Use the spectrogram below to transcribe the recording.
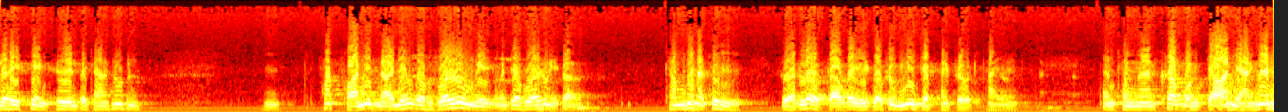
เลยเที่ยงคืนไปทางนู้นพักผ่อนนิดหน่อยเดี๋ยวก็หัวรุ่งอีก มันจะหัวรุ่งอีกก็ทำหน้าที่เกิดโลกต่อไปอีกก็พรุ่งนี้จะไปโปรดใครท่านทำงานครบวงจรอย่างนั้น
